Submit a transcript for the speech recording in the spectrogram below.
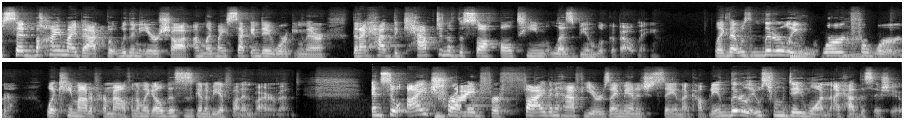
said behind my back, but within earshot on like my second day working there, that I had the captain of the softball team lesbian look about me. Like that was literally oh, word for word what came out of her mouth. And I'm like, oh, this is going to be a fun environment. And so I mm-hmm. tried for five and a half years. I managed to stay in that company. And literally, it was from day one I had this issue.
